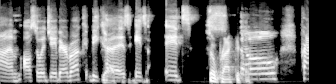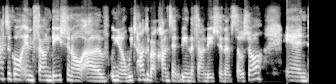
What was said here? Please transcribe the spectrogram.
um, also a Jay Baer book because it's it's so practical. so practical and foundational of you know we talked about content being the foundation of social and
